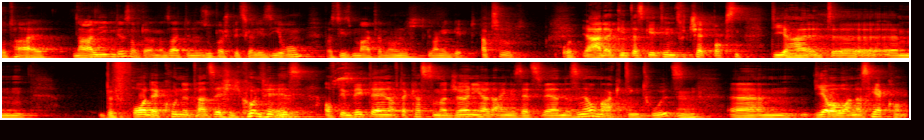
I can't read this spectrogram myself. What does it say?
total naheliegend ist, auf der anderen Seite eine super Spezialisierung, was diesen Markt ja noch nicht lange gibt. Absolut. Und ja, da geht, das geht hin zu Chatboxen, die halt äh, ähm, bevor der Kunde tatsächlich Kunde ist, auf dem Weg dahin, auf der Customer Journey halt eingesetzt werden. Das sind auch Marketing-Tools. Mhm ähm, die aber woanders herkommen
